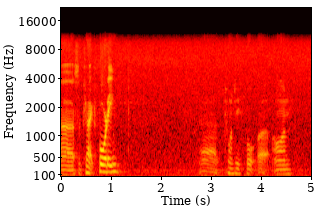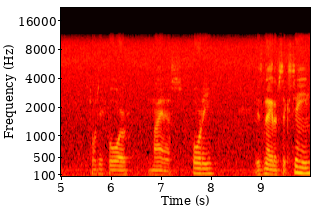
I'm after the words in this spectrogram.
Uh, subtract 40. Uh, 24 uh, on 24 minus 40 is negative 16.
